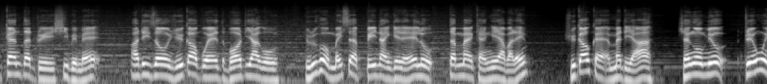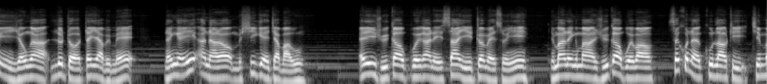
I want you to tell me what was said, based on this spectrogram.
အကန့်အသတ်တွေရှိပေမဲ့ပါတီစုံရွေးကောက်ပွဲသဘောတရားကိုလူလူကိုမိတ်ဆက်ပေးနိုင်ခဲ့တယ်လို့သတ်မှတ်ခံခဲ့ရပါတယ်။ရွေးကောက်ခံအမတ်တွေဟာရန်ကုန်မြို့တွင်းဝင်ရုံးကလွတ်တော်တက်ရပေမဲ့နိုင်ငံရေးအာဏာတော့မရှိခဲ့ကြပါဘူး။အဲ့ဒီရွေးကောက်ပွဲကနေစရည်တွက်မယ်ဆိုရင်မြန်မာနိုင်ငံမှာရွေးကောက်ပွဲပေါင်း18ခုလောက်ထိကျင်းပ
